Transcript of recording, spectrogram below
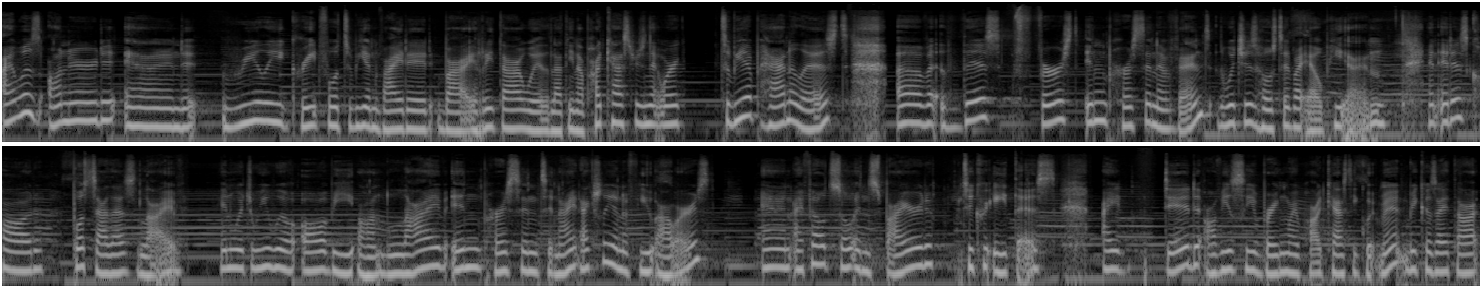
I was honored and really grateful to be invited by Rita with Latina Podcasters Network to be a panelist of this first in person event, which is hosted by LPN. And it is called Posadas Live, in which we will all be on live in person tonight, actually, in a few hours. And I felt so inspired to create this. I did obviously bring my podcast equipment because I thought,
